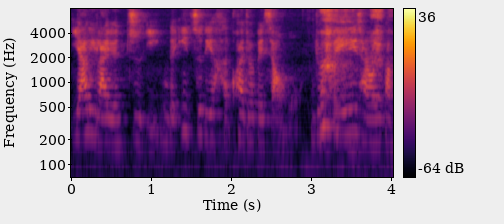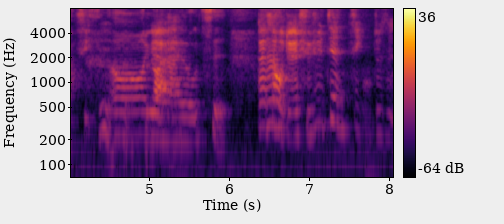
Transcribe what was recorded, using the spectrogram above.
压力来源之一，你的意志力很快就会被消磨，你就非常容易放弃。哦，原来如此。对，所以我觉得循序渐进，就是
